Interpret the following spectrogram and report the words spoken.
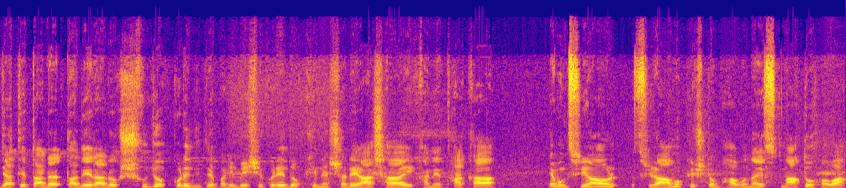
যাতে তারা তাদের আরও সুযোগ করে দিতে পারি বেশি করে দক্ষিণেশ্বরে আসা এখানে থাকা এবং শ্রীরাম শ্রীরামকৃষ্ণ ভাবনায় স্নাত হওয়া।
